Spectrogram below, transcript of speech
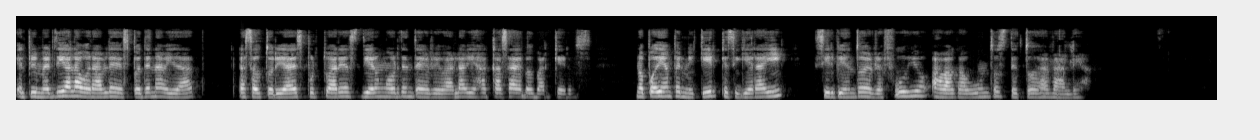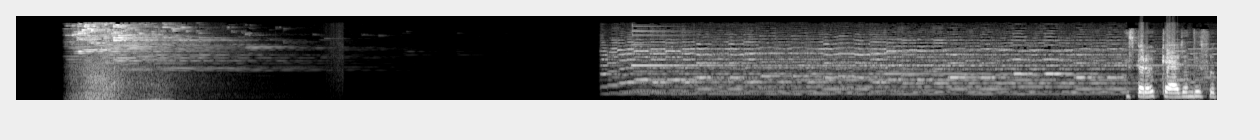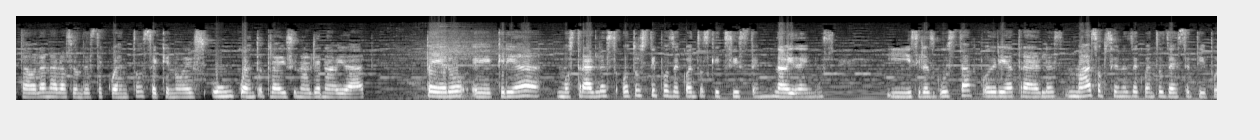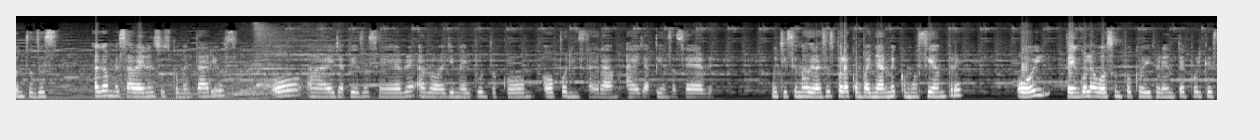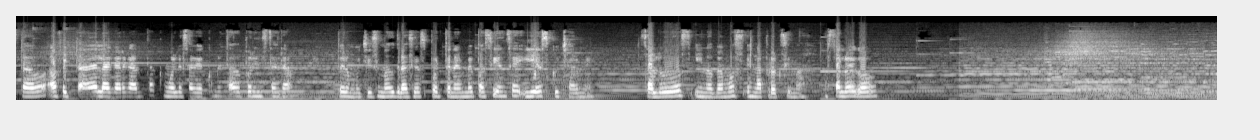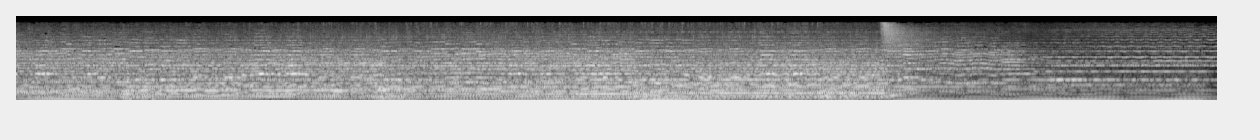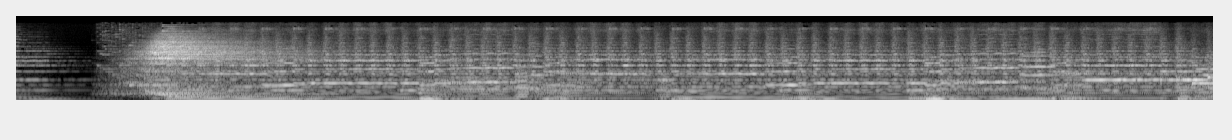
El primer día laborable después de Navidad, las autoridades portuarias dieron orden de derribar la vieja casa de los barqueros. No podían permitir que siguiera ahí sirviendo de refugio a vagabundos de toda Ralia. Espero que hayan disfrutado la narración de este cuento. Sé que no es un cuento tradicional de Navidad, pero eh, quería mostrarles otros tipos de cuentos que existen navideños. Y si les gusta, podría traerles más opciones de cuentos de este tipo. Entonces, háganme saber en sus comentarios o a ella gmail.com o por Instagram a ella Muchísimas gracias por acompañarme como siempre. Hoy tengo la voz un poco diferente porque he estado afectada de la garganta, como les había comentado por Instagram. Pero muchísimas gracias por tenerme paciencia y escucharme. Saludos y nos vemos en la próxima. Hasta luego. Bye.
